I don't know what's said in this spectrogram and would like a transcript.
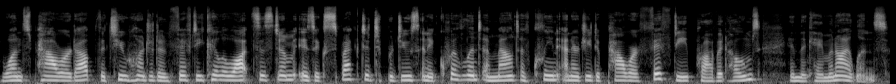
Once powered up, the 250 kilowatt system is expected to produce an equivalent amount of clean energy to power 50 private homes in the Cayman Islands.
